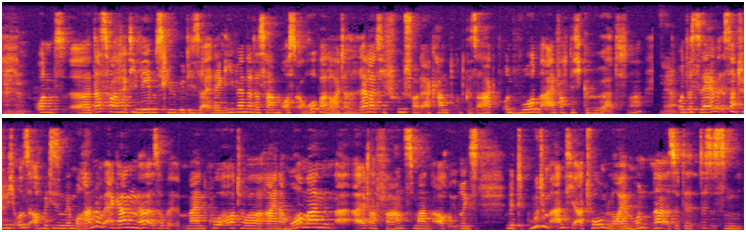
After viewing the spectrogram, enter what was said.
Mhm. Und äh, das war halt die Lebenslüge dieser Energiewende. Das haben Osteuropa-Leute relativ früh schon erkannt und gesagt und wurden einfach nicht gehört. Ne? Ja. Und dasselbe ist natürlich uns auch mit diesem Memorandum ergangen. Ne? Also mein Co-Autor Rainer Moormann, alter Fahnsmann, auch übrigens mit gutem Anti-Atom-Leumund. Ne? Also das ist ein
